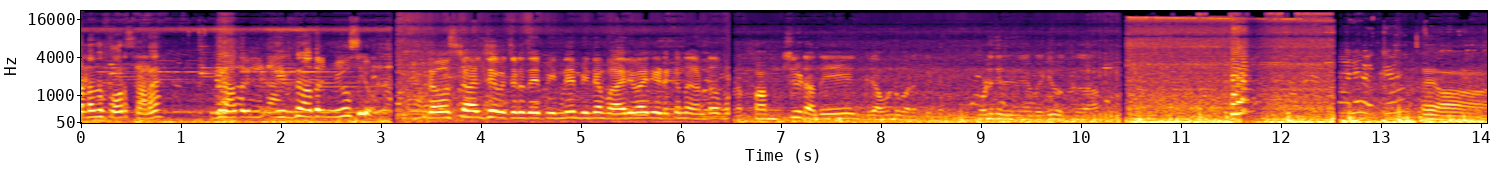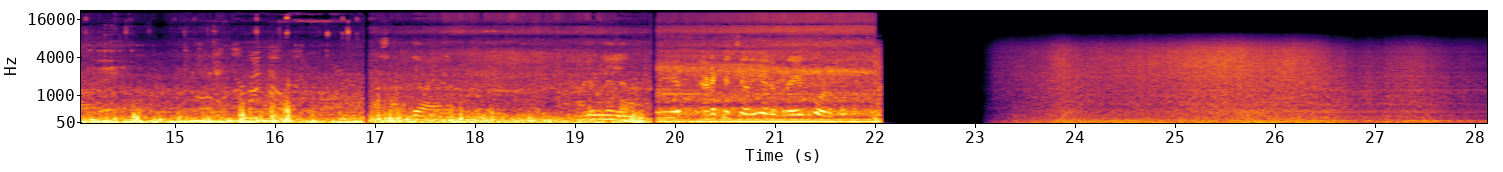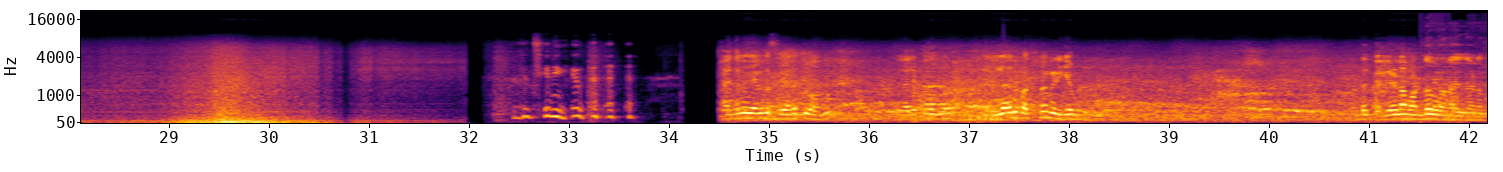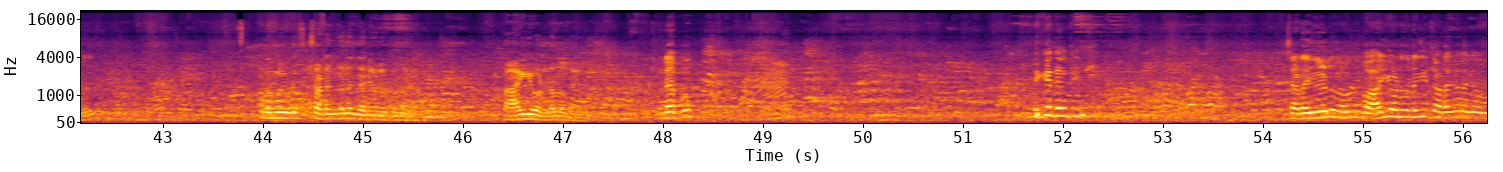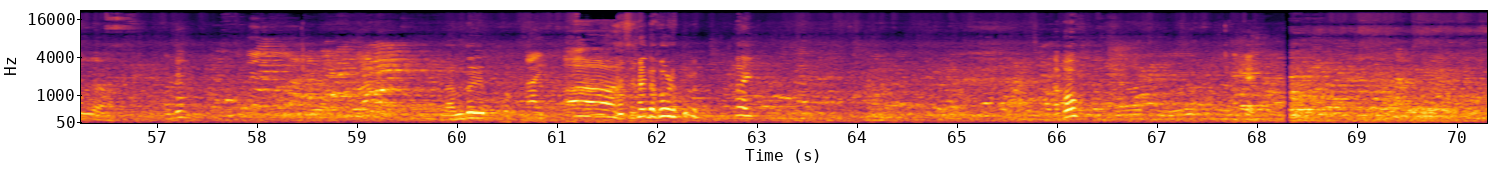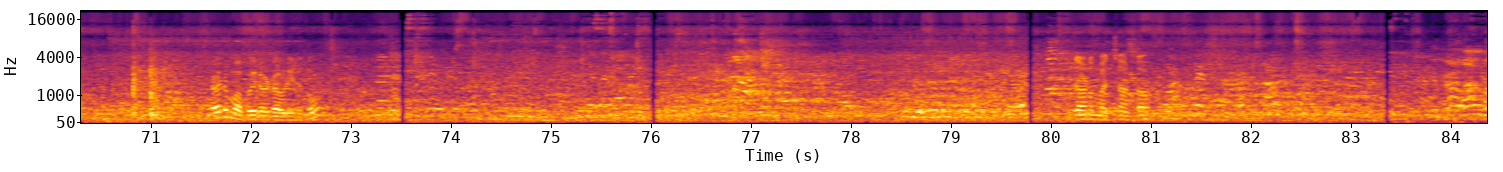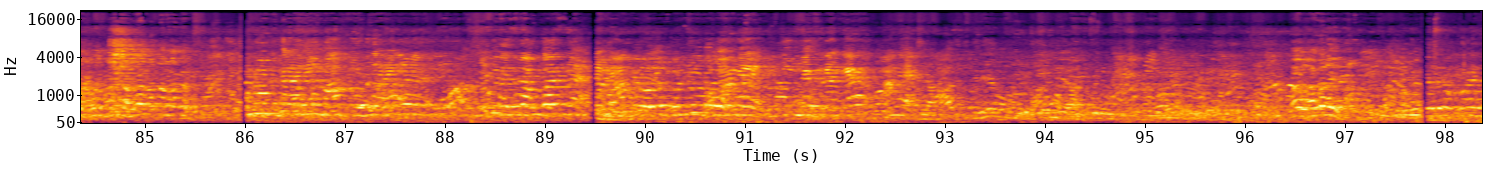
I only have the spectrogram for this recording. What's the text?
കാണുന്നത് ഫോറസ്റ്റ് ആണ്. ഇതിനകത്തൊരു ഇതിനകത്തൊരു മ്യൂസിയം നോസ്റ്റാൾജിയ വെച്ചിട്ട് ദേ പിന്നെയും പിന്നെയും വാരി വാരി എടുക്കുന്ന കണ്ടോ? പബ്ജിയുടെ അതേ ഗ്രൗണ്ട് പറക്കില്ല പൊളിഞ്ഞിരിക്കുക വെടിവെക്കുക. ഏ, ആ. സത്യമായത് അടിപൊളിയല്ലേ? ഇടയ്ക്ക് ചെറിയൊരു ബ്രേക്ക് കൊടുക്കും അങ്ങനെ ഞങ്ങൾ സേലത്ത് വന്നു. സേലത്ത് വന്ന് എല്ലാവരും ഭക്ഷണം കഴിക്കാൻ പറ്റും ഇവിടെ കല്യാണ മണ്ഡപമാണ് അത് കാണുന്നത്. അപ്പോൾ നമ്മൾ ഇവിടുത്തെ ചടങ്ങുകളും കാര്യങ്ങളൊക്കെ നടക്കും കായികം ഉണ്ടെന്നുണ്ടെങ്കിൽ പിന്നെ അപ്പോൾ ചടങ്ങുകൾ നമുക്ക് ഭാഗ്യം ഉണ്ടെന്നുണ്ടെങ്കിൽ ചടങ്ങുകളൊക്കെ നമുക്ക് കാണാം. ഓക്കെ? ഓടുന്നു. ഹായ്. അപ്പോ? അവർ മൊബൈലോട്ട് അവിടെ ഇരുന്നു. ഇതാണ് മച്ചാട്ടോ?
